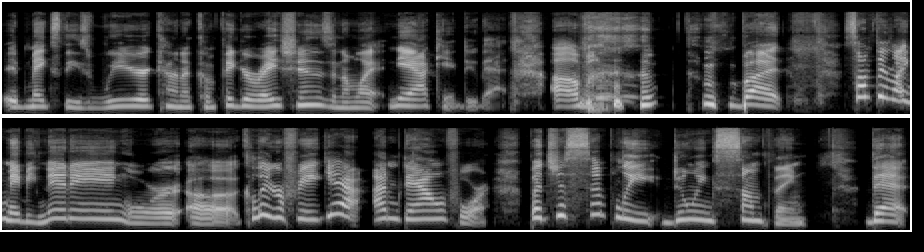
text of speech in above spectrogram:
it makes these weird kind of configurations. And I'm like, yeah, I can't do that. Um but something like maybe knitting or uh, calligraphy, yeah, I'm down for. But just simply doing something that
